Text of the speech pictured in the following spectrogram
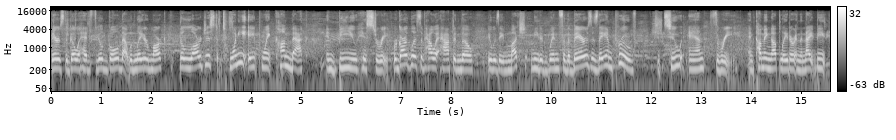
There's the go-ahead field goal that would later mark the largest 28-point comeback in BU history. Regardless of how it happened, though, it was a much-needed win for the Bears as they improve to two and three. And coming up later in the night beat,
